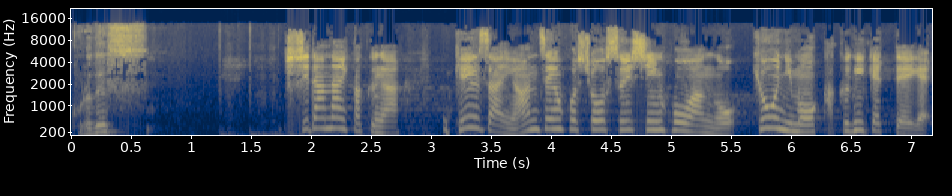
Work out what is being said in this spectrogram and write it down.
これです。岸田内閣が経済安全保障推進法案を今日にも閣議決定へ。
